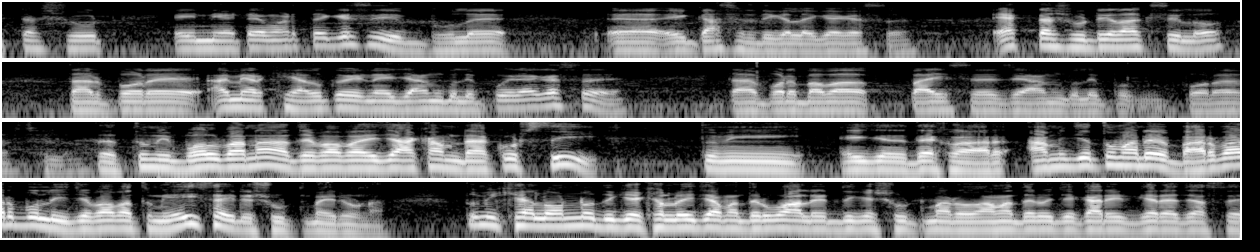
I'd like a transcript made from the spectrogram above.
একটা শুট এই নেটে মারতে গেছি ভুলে এই গাছের দিকে লেগে গেছে। একটা শুটই লাগছিল তারপরে আমি আর খেয়াল করি নাই যে আমগুলি পড়ে গেছে তারপরে বাবা পাইছে যে আমগুলি পড়া ছিল। তুমি বলবা না যে বাবা এই যে আকামটা করছি তুমি এই যে দেখো, আর আমি যে তোমারে বারবার বলি যে, বাবা, তুমি এই সাইডে শ্যুট মারো না। তুমি খেলো অন্য দিকে খেলো, এই যে আমাদের ওয়ালের দিকে শ্যুট মারো, আমাদের ওই যে গাড়ির গ্যারেজ আছে,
